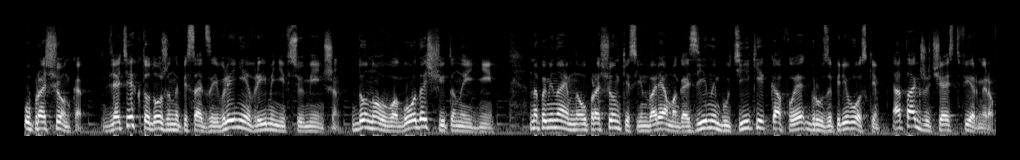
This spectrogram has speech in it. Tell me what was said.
Упрощенка. Для тех, кто должен написать заявление, времени все меньше. До Нового года считанные дни. Напоминаем, на упрощенке с января магазины, бутики, кафе, грузоперевозки, а также часть фермеров.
